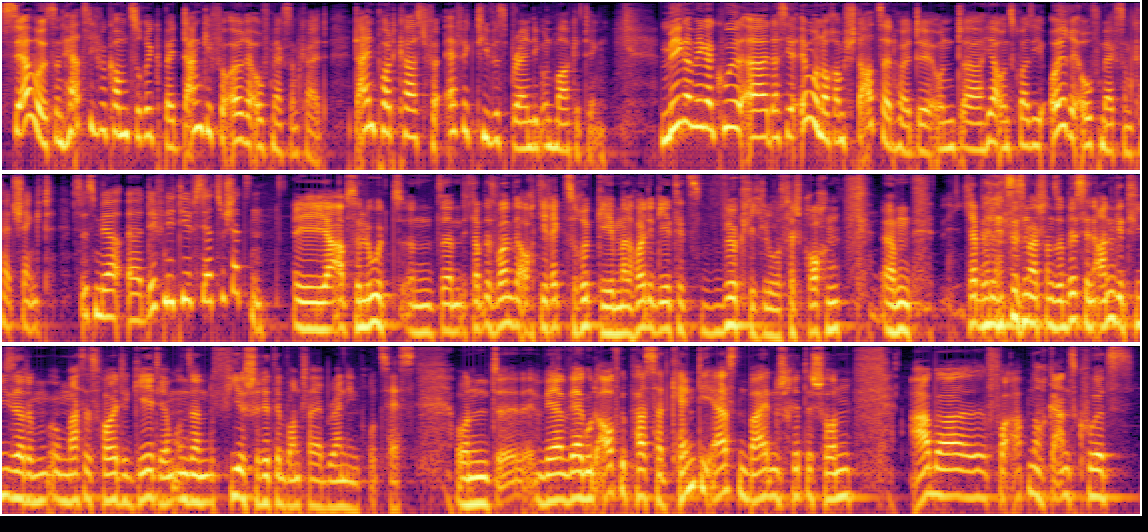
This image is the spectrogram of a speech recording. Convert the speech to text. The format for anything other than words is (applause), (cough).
Servus und herzlich willkommen zurück bei Danke für eure Aufmerksamkeit, dein Podcast für effektives Branding und Marketing. Mega, mega cool, äh, dass ihr immer noch am Start seid heute und äh, ja, uns quasi eure Aufmerksamkeit schenkt. Das wissen wir äh, definitiv sehr zu schätzen. Ja, absolut. Und ähm, ich glaube, das wollen wir auch direkt zurückgeben, weil heute geht's jetzt wirklich los, versprochen. Ähm, ich habe ja letztes Mal schon so ein bisschen angeteasert, um, um was es heute geht, ja, um unseren vier Schritte Bonfire Branding Prozess. Und äh, wer, wer gut aufgepasst hat, kennt die ersten beiden Schritte schon. Aber vorab noch ganz kurz,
